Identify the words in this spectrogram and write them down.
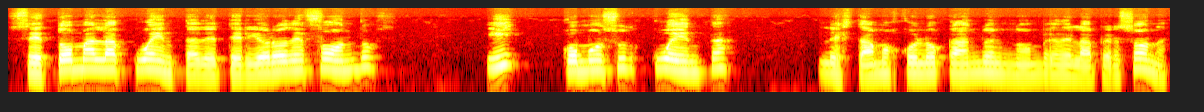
se toma la cuenta deterioro de fondos y como subcuenta le estamos colocando el nombre de la persona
